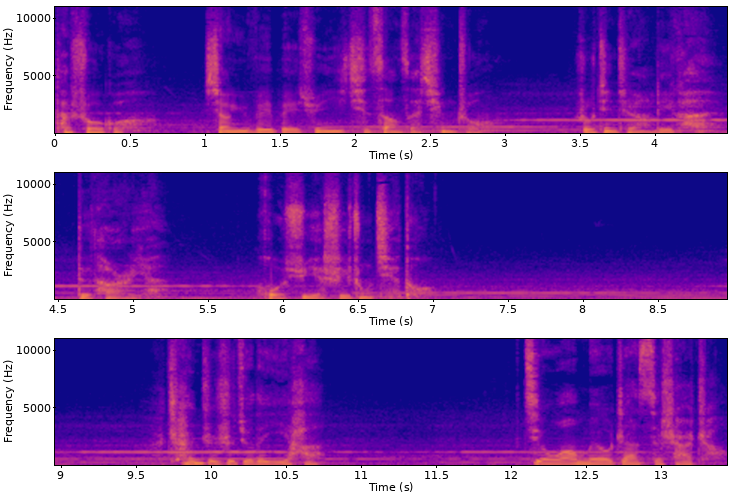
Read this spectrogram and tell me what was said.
他说过，想与魏北军一起葬在青州，如今这样离开，对他而言，或许也是一种解脱。臣只是觉得遗憾，景王没有战死沙场。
